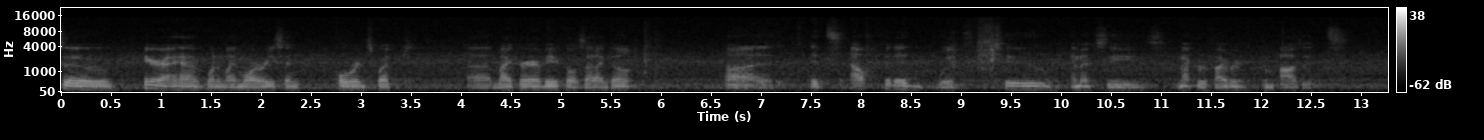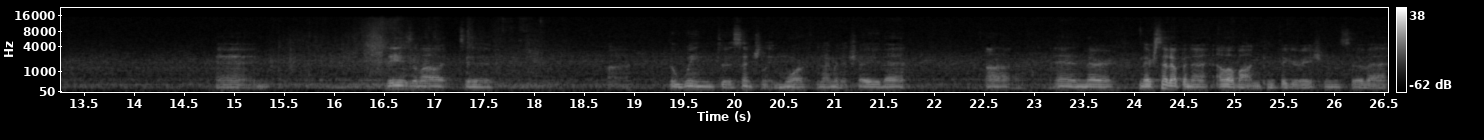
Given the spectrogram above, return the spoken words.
So here I have one of my more recent forward swept uh, micro air vehicles that I built. Uh, it's outfitted with two MFC's macro fiber composites, and these allow it to uh, the wing to essentially morph, and I'm going to show you that. Uh, and they're they're set up in a Elevon configuration so that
